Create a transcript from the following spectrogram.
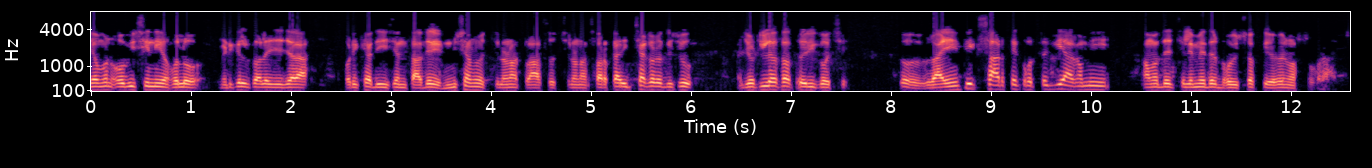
যেমন ওবিসি নিয়ে হলো মেডিকেল কলেজে যারা পরীক্ষা দিয়েছেন, তাদের এডমিশন হচ্ছিল না ক্লাস হচ্ছিল না। সরকার ইচ্ছা করে কিছু জটিলতা তৈরি করছে। তো রাজনৈতিক স্বার্থে করতে গিয়ে আগামী আমাদের ছেলে মেয়েদের ভবিষ্যৎকে এভাবে নষ্ট করা হচ্ছে।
